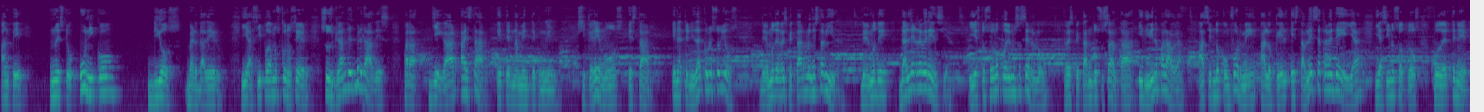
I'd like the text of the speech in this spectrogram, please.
ante nuestro único Dios verdadero. Y así podamos conocer sus grandes verdades para llegar a estar eternamente con Él. Si queremos estar en eternidad con nuestro Dios, debemos de respetarlo en esta vida, debemos de darle reverencia. Y esto solo podremos hacerlo respetando su santa y divina palabra, haciendo conforme a lo que Él establece a través de ella y así nosotros poder tener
